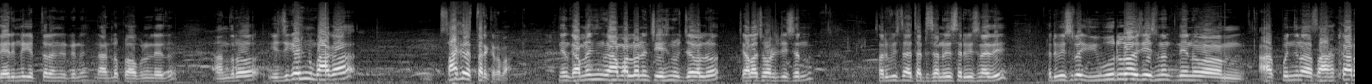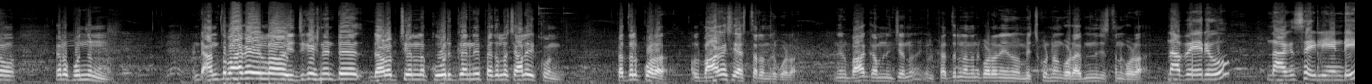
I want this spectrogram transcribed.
ధైర్యంగా చెప్తారు అన్నిటికీ. దాంట్లో ప్రాబ్లం లేదు. అందరూ ఎడ్యుకేషన్ బాగా సహకరిస్తారు ఇక్కడ నేను గమనించిన గ్రామాల్లో నేను చేసిన ఉద్యోగాలు చాలా చోట్ల చేశాను. సర్వీస్ థర్టీ సర్వీస్ సర్వీస్ అనేది సర్వీస్లో ఈ ఊర్లో చేసిన నేను ఆ పొందిన సహకారం ఇక్కడ పొందున్నాను అంటే అంత బాగా వీళ్ళు ఎడ్యుకేషన్ అంటే డెవలప్ చేయాలన్న కోరిక కానీ పెద్దలు చాలా ఎక్కువ ఉంది. పెద్దలకు కూడా వాళ్ళు బాగా చేస్తారు అందరు కూడా. నేను బాగా గమనించాను. వీళ్ళు పెద్దలందరూ కూడా నేను మెచ్చుకుంటాను కూడా అభినందిస్తాను కూడా. నా పేరు నాగశైలి అండి.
